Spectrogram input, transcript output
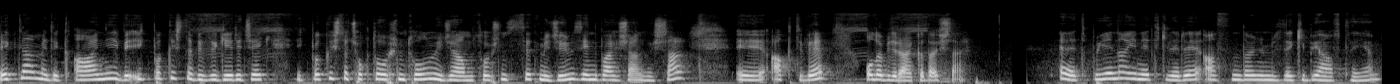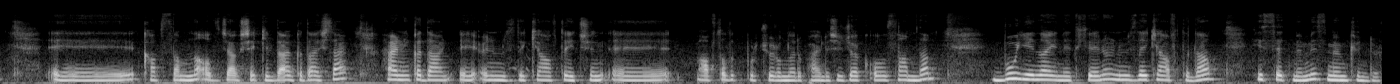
beklenmedik ani ve ilk bakışta bizi gelecek, ilk bakışta çok da hoşnut olmayacağımız, hoşnut hissetmeyeceğimiz yeni başlangıçlar e, aktive olabilir arkadaşlar. Evet bu yeni ayın etkileri aslında önümüzdeki bir haftayı e, kapsamına alacak şekilde arkadaşlar. Her ne kadar e, önümüzdeki hafta için e, haftalık burç yorumları paylaşacak olsam da bu yeni ayın etkilerini önümüzdeki haftada hissetmemiz mümkündür.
